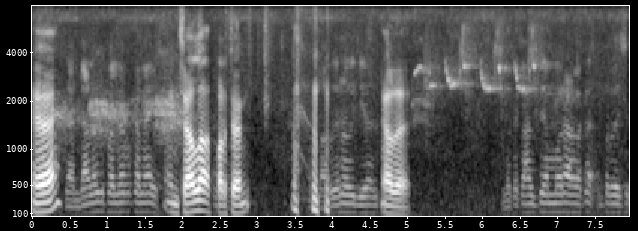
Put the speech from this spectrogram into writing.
ഏ? ഇൻഷാല്ല അതെ. ഇന്നത്തെ കാലത്ത് നമ്മൾ ഒരാളൊക്കെ പ്രദേശം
